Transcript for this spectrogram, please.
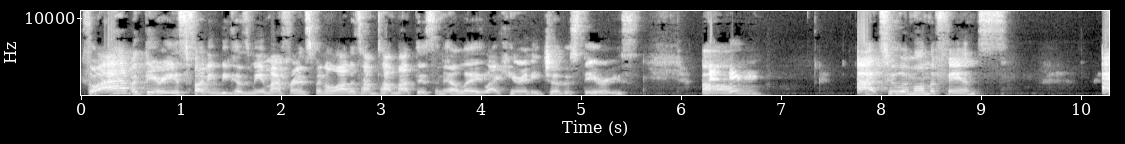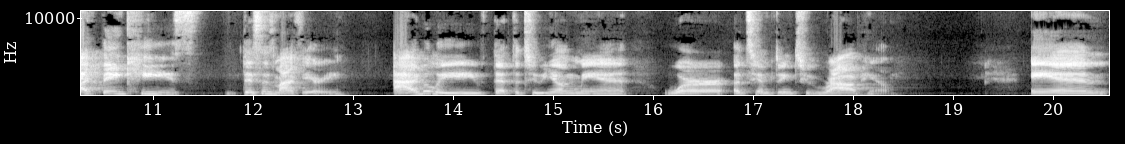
So I have a theory. It's funny because me and my friends spend a lot of time talking about this in LA, like hearing each other's theories. Um, I too am on the fence. I think he's this is my theory. I believe that the two young men were attempting to rob him. And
